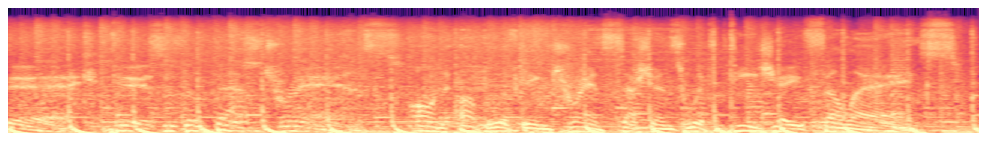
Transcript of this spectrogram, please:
Music. This is the best trance on Uplifting Trance Sessions with DJ Phalanx.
